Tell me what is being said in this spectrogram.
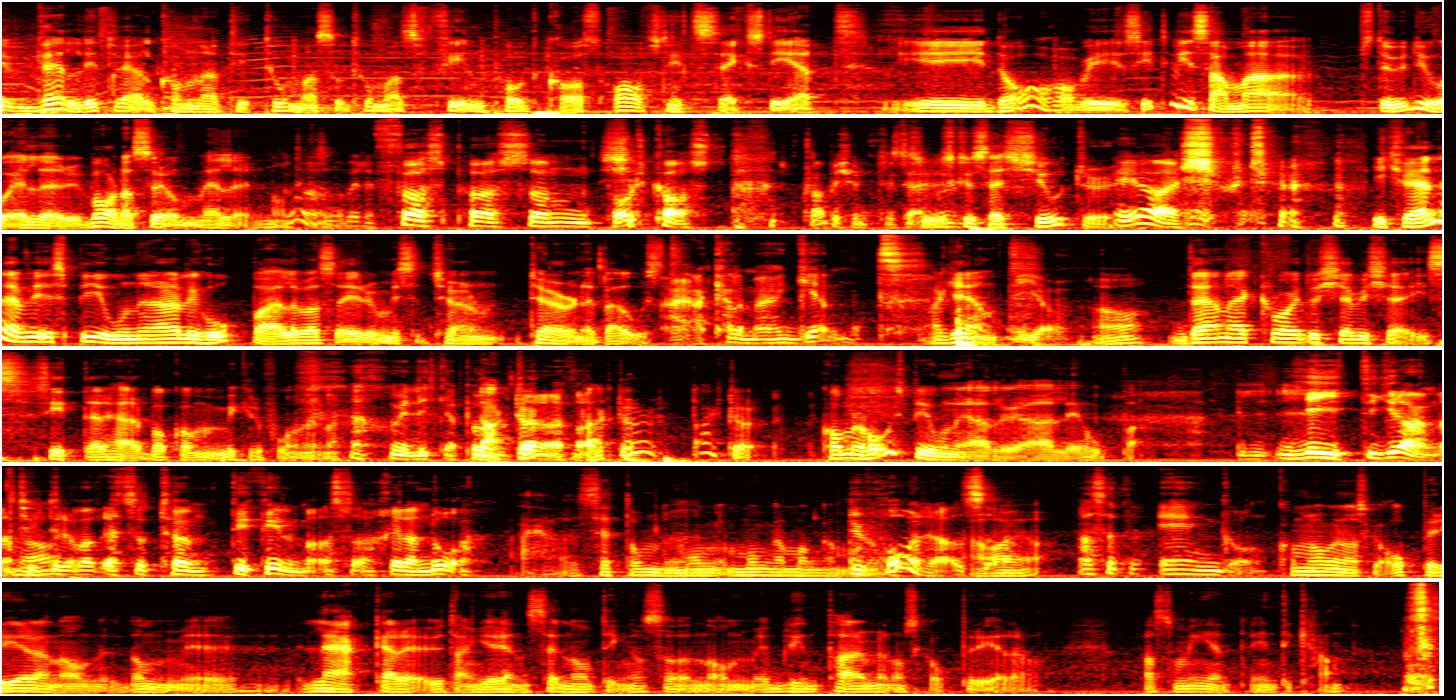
ni väldigt välkomna till Thomas och Thomas filmpodcast avsnitt 61. Idag har vi, sitter vi i samma studio eller vardagsrum eller någonting Ja, vad? First person podcast. Så du skulle säga shooter. Ja, shooter. Ikväll är vi spioner allihopa, eller vad säger du Mr. Turn Turnabout? Jag kallar mig agent. Agent? Ja. ja. Dan Aykroyd och Chevy Chase sitter här bakom mikrofonerna. Vi är lika punktade i alla fall. doktor, doktor. Kommer du ihåg spioner alli- allihopa? Lite grann. Jag tyckte Ja. det var rätt så töntig film alltså, redan då. Jag har sett om den många, många, många. Du många. har det alltså? Ja, ja. Jag har sett den en gång. Kommer ihåg när de ska operera någon, de eh, läkare utan gränser eller någonting och så någon med blindtarmen de ska operera. Fast de egentligen inte kan.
